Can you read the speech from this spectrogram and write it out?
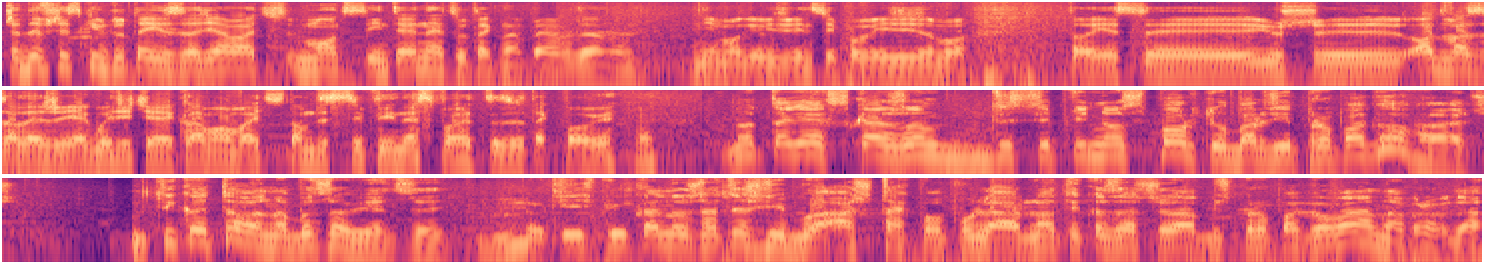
Przede wszystkim tutaj zadziałać moc internetu tak naprawdę. No, nie mogę nic więcej powiedzieć, no bo to jest e, już od was zależy, jak będziecie reklamować tą dyscyplinę sportu, że tak powiem. No tak jak z każdą dyscypliną sportu, bardziej propagować. Tylko to, no bo co więcej. No, kiedyś piłka nożna też nie była aż tak popularna, tylko zaczęła być propagowana, prawda?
